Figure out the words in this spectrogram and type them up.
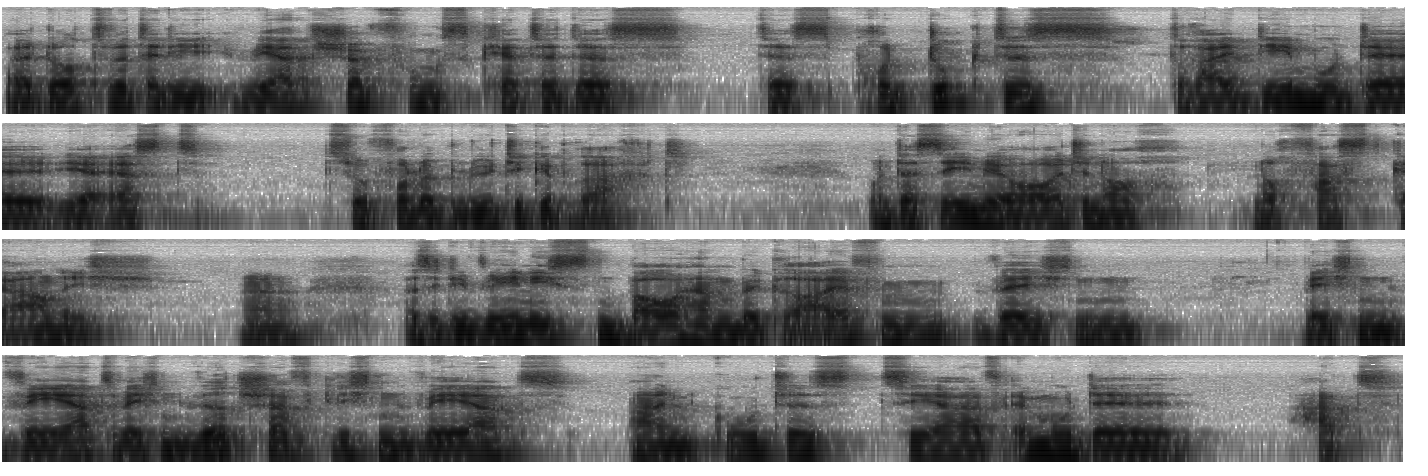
weil dort wird ja die Wertschöpfungskette des des Produktes 3D-Modell ja erst zur volle Blüte gebracht. Und das sehen wir heute noch noch fast gar nicht. Ja. Also die wenigsten Bauherren begreifen, welchen, welchen Wert, welchen wirtschaftlichen Wert ein gutes CAFM-Modell hat.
